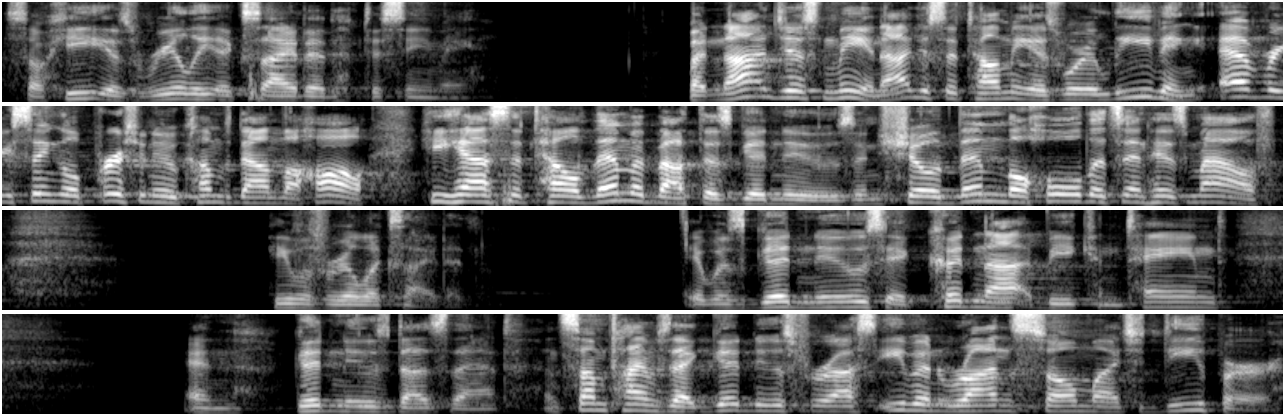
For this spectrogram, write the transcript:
So he is really excited to see me. But not just me, not just to tell me as we're leaving, every single person who comes down the hall, he has to tell them about this good news and show them the hole that's in his mouth. He was real excited. It was good news, it could not be contained. And good news does that. And sometimes that good news for us even runs so much deeper.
